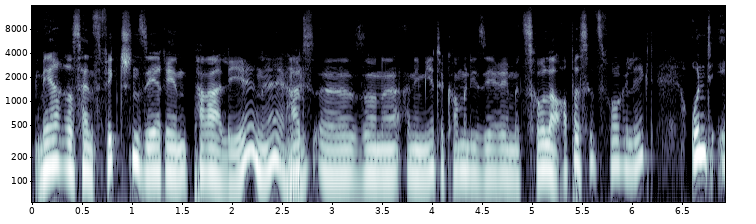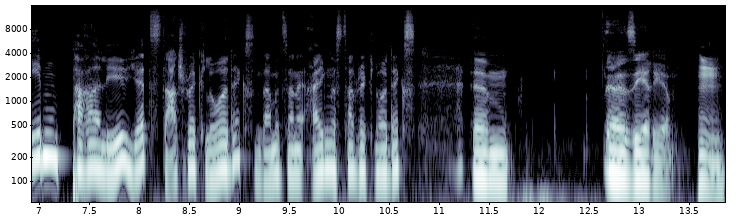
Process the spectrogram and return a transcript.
mehrere Science-Fiction-Serien parallel. Ne? Er mhm. hat äh, so eine animierte Comedy-Serie mit Solar Opposites vorgelegt und eben parallel jetzt Star Trek Lower Decks und damit seine eigene Star Trek Lower Decks ähm, äh, Serie. Mhm.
